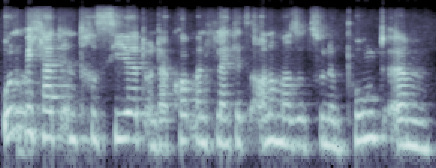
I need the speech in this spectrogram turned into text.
Und mich hat interessiert, und da kommt man vielleicht jetzt auch noch mal so zu einem Punkt, ähm,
